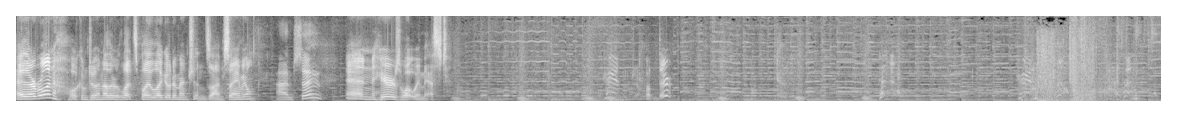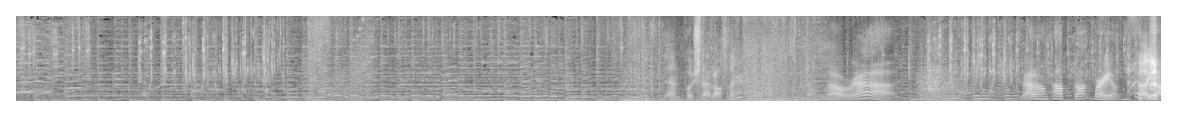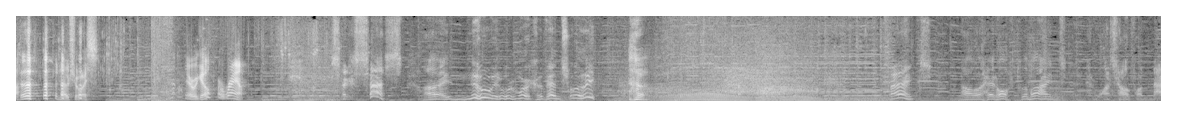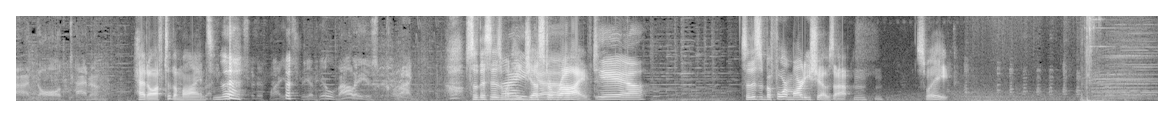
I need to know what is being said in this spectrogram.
Hey there, everyone! Welcome to another Let's Play LEGO Dimensions. I'm Samuel, I'm Sue. and here's what we missed. Jump up there. Then push that off there. All right. Right on top of Doc Brown. Oh yeah, no choice. There we go, a ramp. Success! I knew it would work eventually. Thanks. Now I'll head off to the mines and watch out for Mad Dog Tannen. Head off to the mines. And if my history of Hill Valley is correct, So this is when There he just go. arrived. Yeah. So this is before Marty shows up. Mm-hmm. Sweet.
